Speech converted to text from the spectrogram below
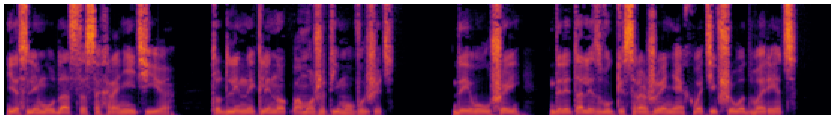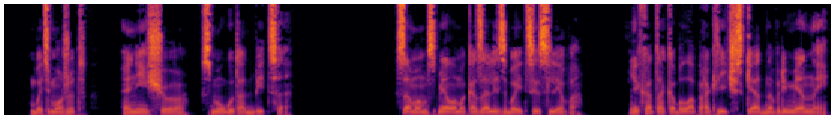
Если ему удастся сохранить ее, то длинный клинок поможет ему выжить. До его ушей долетали звуки сражения, охватившего дворец. Быть может, они еще смогут отбиться. Самым смелым оказались бойцы слева. Их атака была практически одновременной,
